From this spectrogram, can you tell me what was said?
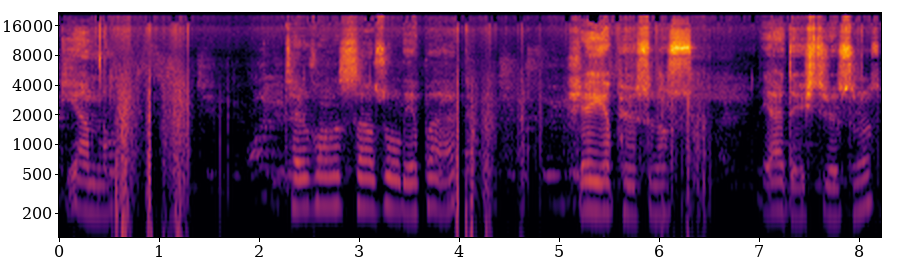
Ki yandım. Telefonu sağ sol yaparak şey yapıyorsunuz. Yer değiştiriyorsunuz.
